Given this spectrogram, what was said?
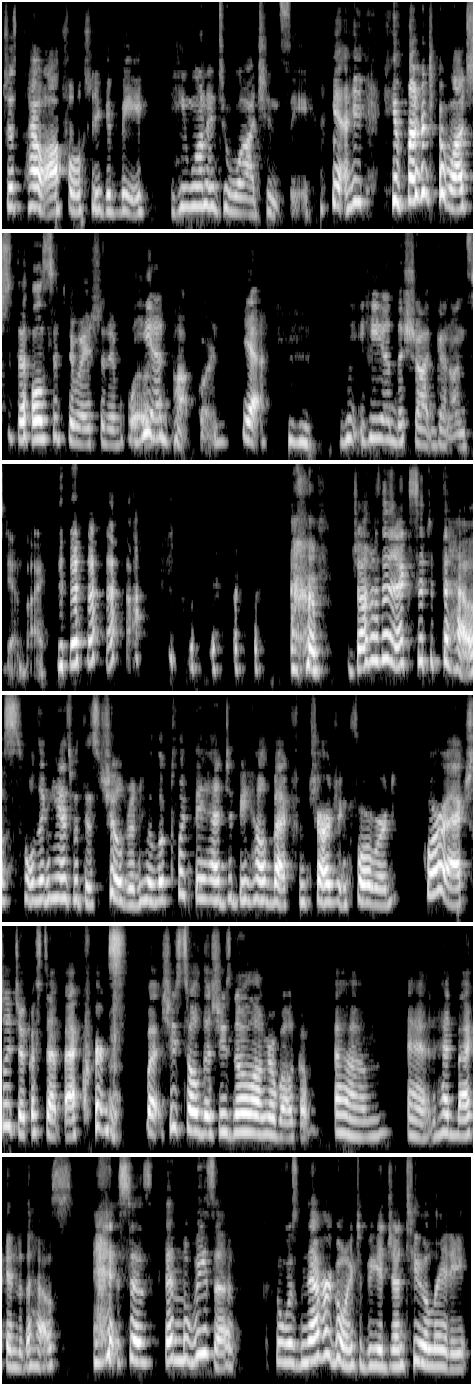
just how awful she could be. He wanted to watch and see. Yeah, he, he wanted to watch the whole situation implode. He had popcorn. Yeah. He, he had the shotgun on standby. Jonathan exited the house, holding hands with his children, who looked like they had to be held back from charging forward. Cora actually took a step backwards, but she's told that she's no longer welcome, um, and head back into the house. And It says, Then Louisa, who was never going to be a genteel lady,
